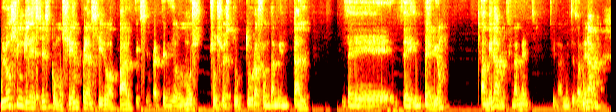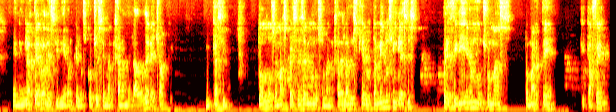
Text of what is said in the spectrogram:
Los ingleses, como siempre han sido aparte, siempre han tenido mucho su estructura fundamental de, imperio, admirable finalmente, finalmente es admirable. En Inglaterra decidieron que los coches se manejaran del lado derecho, aunque casi todos los demás países del mundo se maneja del lado izquierdo. También los ingleses prefirieron mucho más tomar té que café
